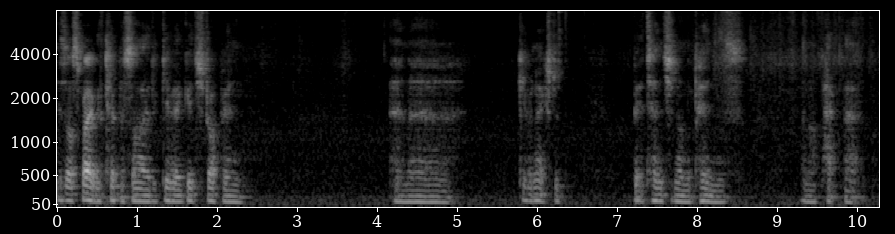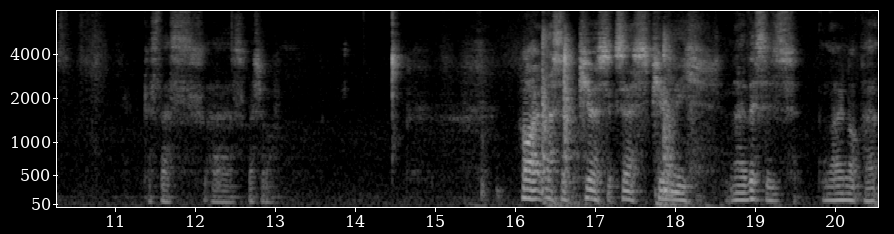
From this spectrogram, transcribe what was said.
is I'll spray it with Clippercide, give it a good strop in and uh, give an extra bit of tension on the pins and I'll pack that because that's uh, special. Alright, that's a pure success, purely, no this is, no not that.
